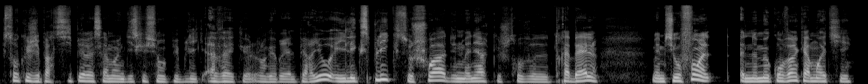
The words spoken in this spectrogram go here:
Il se trouve que j'ai participé récemment à une discussion publique avec Jean-Gabriel Perriot, et il explique ce choix d'une manière que je trouve très belle, même si au fond, elle, ne me convainc qu'à moitié.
